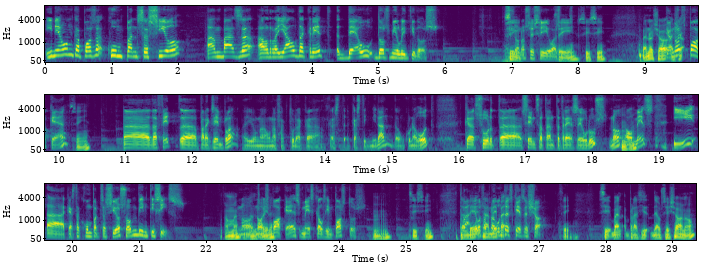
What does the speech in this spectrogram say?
i n'hi ha un que posa compensació en base al Reial Decret 10-2022. Sí. Això no sé si ho has sí, vist. Sí, sí, Bueno, això, que no això... és poc, eh? Sí. Uh, de fet, uh, per exemple, hi ha una, una factura que, que, est que estic mirant d'un conegut que surt uh, 173 euros no, uh -huh. al Mhm. mes i uh, aquesta compensació són 26. Home, No, doncs no és mira. poc, eh? És més que els impostos. Mm -hmm. Sí, sí. Clar, llavors la pregunta és què és això? Sí, sí bueno, però deu ser això, no?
